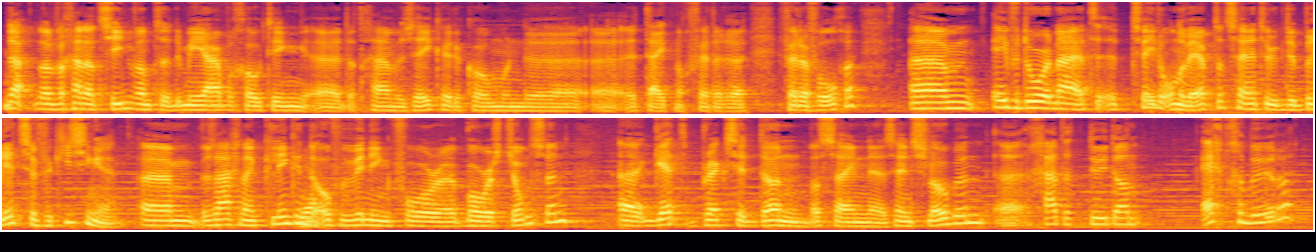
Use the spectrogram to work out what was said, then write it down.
Ja, nou, we gaan dat zien, want de meerjarenbegroting, uh, dat gaan we zeker de komende uh, tijd nog verder, uh, verder volgen. Um, even door naar het, het, tweede onderwerp, dat zijn natuurlijk de Britse verkiezingen. Um, we zagen een klinkende ja. overwinning voor Boris Johnson. Get Brexit Done was zijn, zijn slogan. gaat het nu dan echt gebeuren?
